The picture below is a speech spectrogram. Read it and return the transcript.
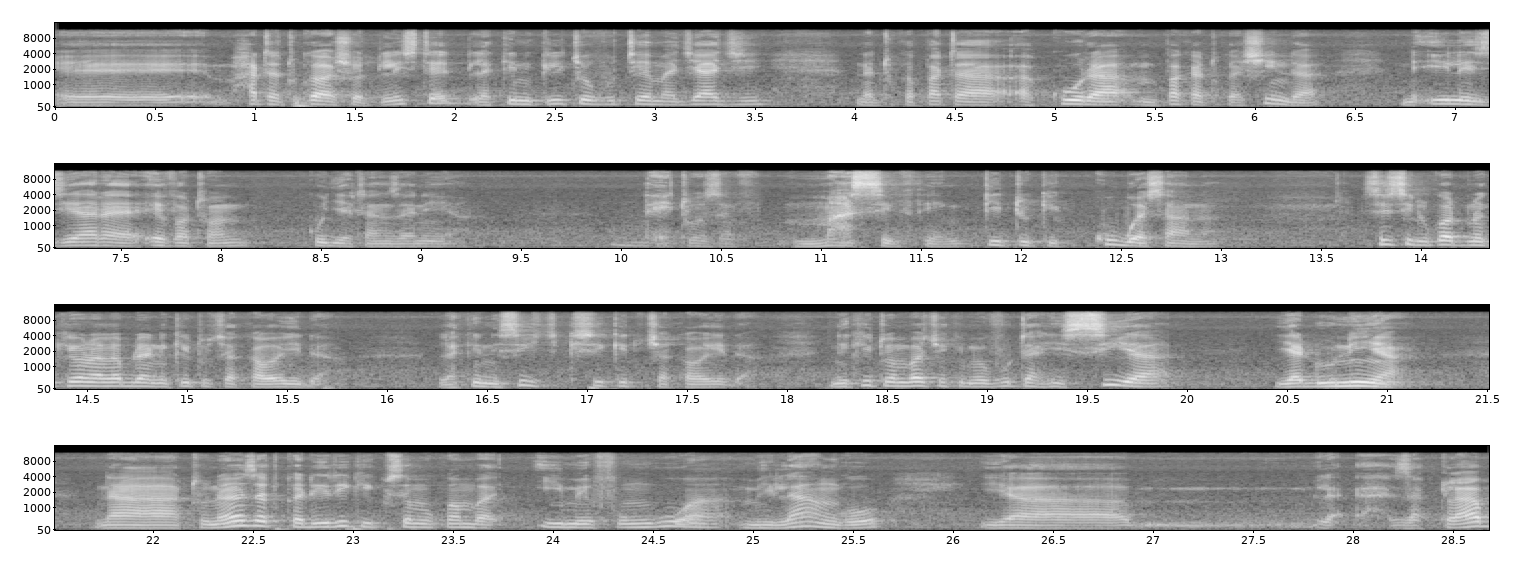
eh, hata tukawa shortlisted, lakini kilichovutia majaji na tukapata kura mpaka tukashinda ni ile ziara ya Everton kuja Tanzania. That was a massive thing, kitu kikubwa sana. Sisi tulikuwa tunakiona labda ni kitu cha kawaida, lakini si, si kitu cha kawaida, ni kitu ambacho kimevuta hisia ya dunia, na tunaweza tukadiriki kusema kwamba imefungua milango ya za club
